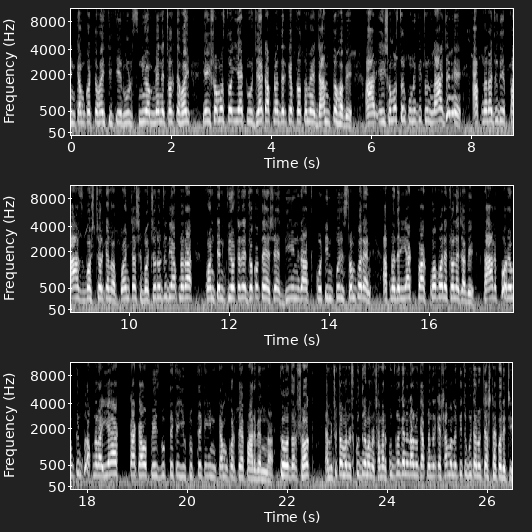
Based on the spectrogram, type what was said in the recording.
ইনকাম করতে হয়, কি কি রুলস নিয়ম মেনে চলতে হয়, এই সমস্ত ইয়ে টু জেড আপনাদেরকে প্রথমে জানতে হবে। আর এই সমস্ত কোনো কিছু না জেনে আপনারা যদি পাঁচ বছর কেন, পঞ্চাশ বছরও যদি আপনারা কন্টেন্ট ক্রিয়েটারের জগতে এসে দিন রাত কঠিন পরিশ্রম করেন, আপনাদের এক পা কবরে চলে যাবে। তারপরেও কিন্তু আপনারা এক টাকাও ফেসবুক থেকে ইউটিউব থেকে ইনকাম করতে পারবেন না। তো দর্শক, আমি ছোট মানুষ, ক্ষুদ্র মানুষ, আমার ক্ষুদ্র জ্ঞানের আলোকে আপনাদেরকে সামান্য কিছু বোঝানোর চেষ্টা করেছি।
